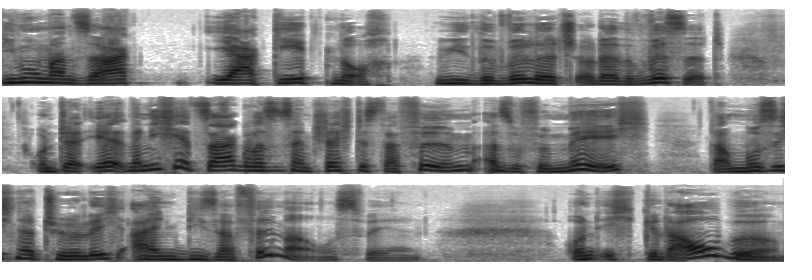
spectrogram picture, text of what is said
Die, wo man sagt, ja, geht noch, wie The Village oder The Visit. Und der, er- wenn ich jetzt sage, was ist sein schlechtester Film, also für mich, dann muss ich natürlich einen dieser Filme auswählen. Und ich glaube,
